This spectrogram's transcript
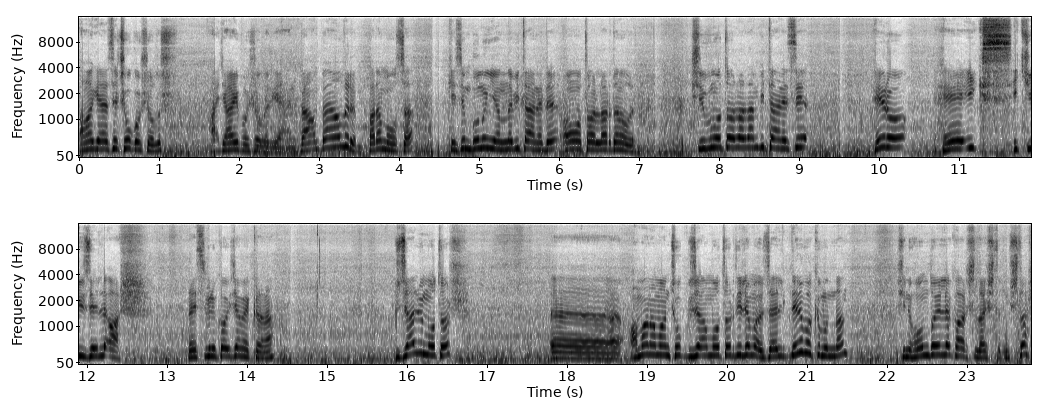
Ama gelse çok hoş olur. Acayip hoş olur yani. Ben, ben alırım. Param olsa. Kesin bunun yanına bir tane de o motorlardan alırım. Şimdi bu motorlardan bir tanesi Hero HX 250R. Resmini koyacağım ekrana. Güzel bir motor. Ee, aman aman çok güzel motor değil ama özellikleri bakımından şimdi Honda ile karşılaştırmışlar.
